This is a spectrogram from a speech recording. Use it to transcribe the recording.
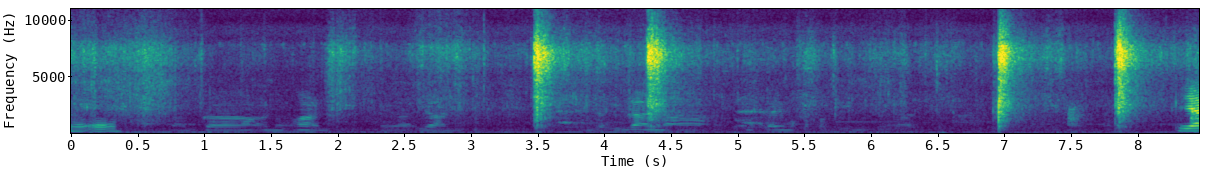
Oo. Nagka-anuhan. Kaya yan. Ang dahilan na hindi tayo makapaglinis. Kaya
